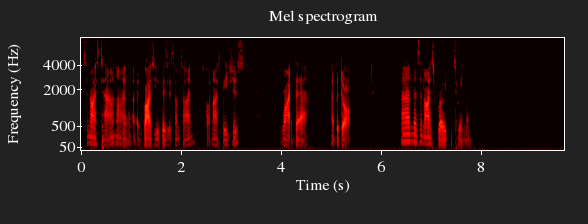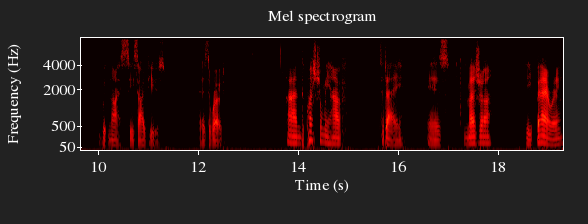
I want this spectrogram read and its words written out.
it's a nice town. I advise you visit sometime. It's got nice beaches right there at the dot. And there's a nice road between them with nice seaside views. There's the road. And the question we have today is measure the bearing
